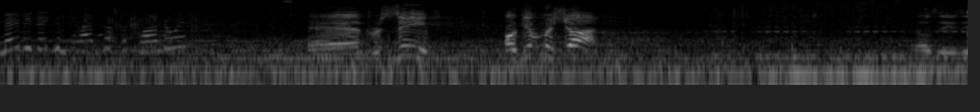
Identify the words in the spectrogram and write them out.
Maybe they can patch up the conduit? And received. I'll give them a shot. That was easy.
